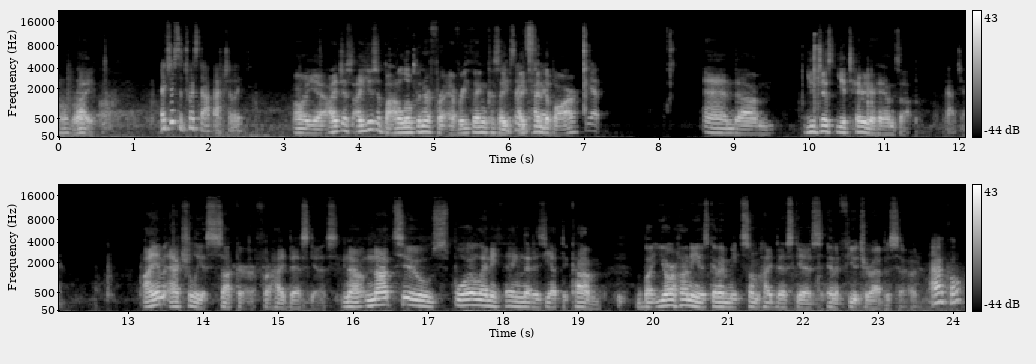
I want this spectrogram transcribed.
All right. It's just a twist off, actually. Oh yeah, I just I use a bottle opener for everything because I, I tend to bar, Yep. And um, you just you tear your hands up. Gotcha. I am actually a sucker for hibiscus. Now, not to spoil anything that is yet to come, but your honey is going to meet some hibiscus in a future episode. Oh, cool.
